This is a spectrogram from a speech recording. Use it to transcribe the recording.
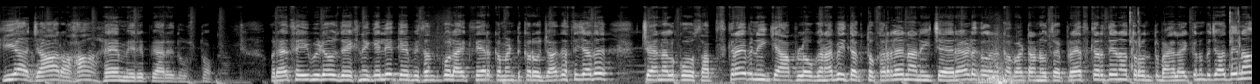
किया जा रहा है मेरे प्यारे दोस्तों। और ऐसे ही वीडियोस देखने के लिए के पी संत को लाइक शेयर कमेंट करो। ज़्यादा से ज़्यादा चैनल को सब्सक्राइब नहीं किया आप लोगों ने अभी तक तो कर लेना। नीचे रेड कलर का बटन उसे प्रेस कर देना, तुरंत बेल आइकन बजा देना।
